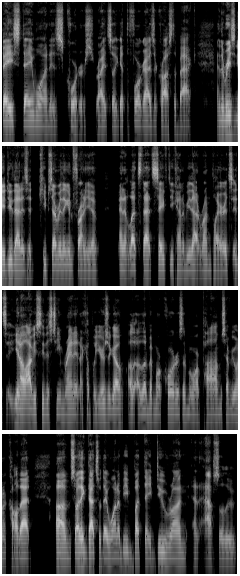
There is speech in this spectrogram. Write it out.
base day one is quarters, right? So you get the four guys across the back. And the reason you do that is it keeps everything in front of you and it lets that safety kind of be that run player. It's it's you know obviously this team ran it a couple years ago, a, a, little bit more quarters, a little bit more palms, however you want to call that. Um, so I think that's what they want to be, but they do run an absolute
